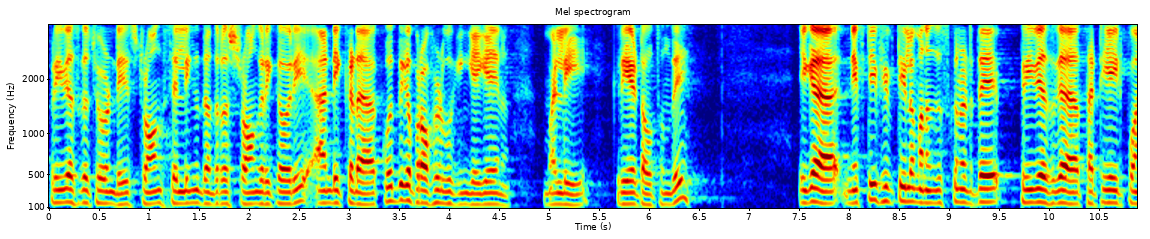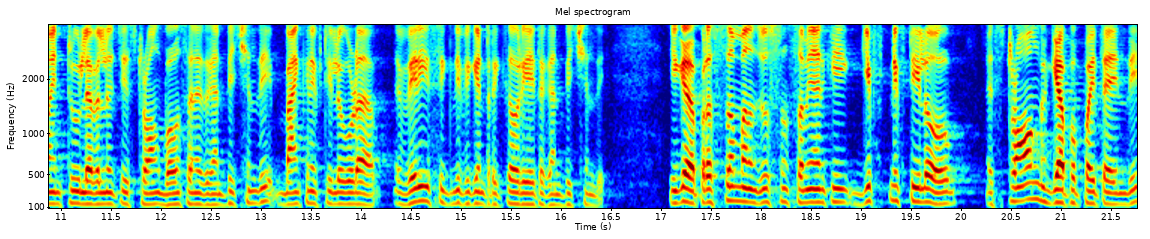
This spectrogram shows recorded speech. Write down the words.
ప్రీవియస్గా చూడండి స్ట్రాంగ్ సెల్లింగ్ దాని తర్వాత స్ట్రాంగ్ రికవరీ అండ్ ఇక్కడ కొద్దిగా ప్రాఫిట్ బుకింగ్ అగైన్ మళ్ళీ క్రియేట్ అవుతుంది. ఇక నిఫ్టీ ఫిఫ్టీలో మనం చూసుకున్నట్టయితే ప్రీవియస్గా thirty eight point two level నుంచి స్ట్రాంగ్ బౌన్స్ అనేది కనిపించింది. బ్యాంక్ నిఫ్టీలో కూడా వెరీ సిగ్నిఫికెంట్ రికవరీ అయితే కనిపించింది. ఇక ప్రస్తుతం మనం చూస్తున్న సమయానికి గిఫ్ట్ నిఫ్టీలో స్ట్రాంగ్ గ్యాప్ అప్ అయితే అయింది.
